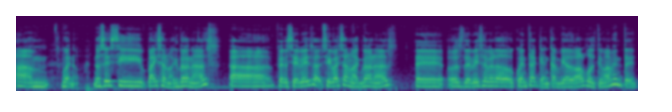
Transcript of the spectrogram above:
Am, bueno, no sé si vais al McDonald's, ah, pero si vais, si vais al McDonald's, eh, os debéis haber dado cuenta que han cambiado algo últimamente.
